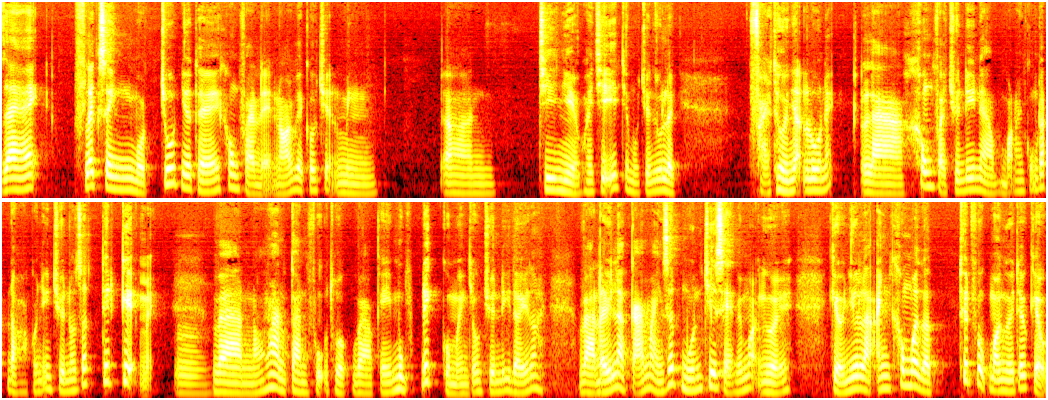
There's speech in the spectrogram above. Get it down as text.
ra ấy flexing một chút như thế không phải để nói về câu chuyện mình ờ, chi nhiều hay chi ít cho một chuyến du lịch phải thừa nhận luôn ấy là không phải chuyến đi nào bọn anh cũng đắt đỏ có những chuyến nó rất tiết kiệm ấy. Ừ. và nó hoàn toàn phụ thuộc vào cái mục đích của mình trong chuyến đi đấy thôi. Và đấy là cái mà anh rất muốn chia sẻ với mọi người ấy. kiểu như là anh không bao giờ thuyết phục mọi người theo kiểu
